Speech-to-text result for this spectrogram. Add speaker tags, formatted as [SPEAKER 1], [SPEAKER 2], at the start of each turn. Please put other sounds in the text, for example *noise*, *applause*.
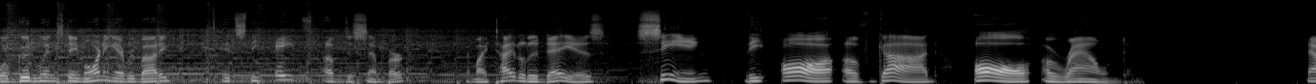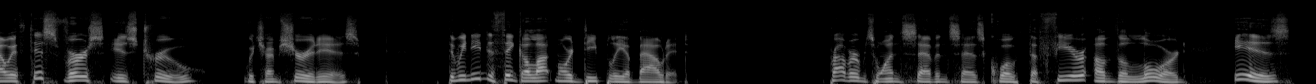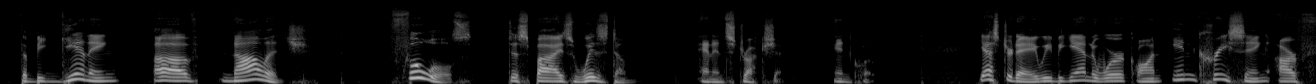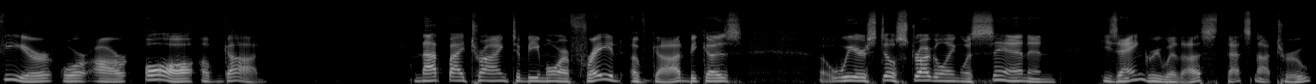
[SPEAKER 1] Well, good Wednesday morning, everybody. It's the 8th of December, and my title today is Seeing the Awe of God All Around. Now, if this verse is true, which I'm sure it is, then we need to think a lot more deeply about it. Proverbs 1 7 says, quote, The fear of the Lord is the beginning of knowledge. Fools despise wisdom and instruction. End quote. Yesterday, we began to work on increasing our fear or our awe of God. Not by trying to be more afraid of God, because uh, we are still struggling with sin and He's angry with us. That's not true.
